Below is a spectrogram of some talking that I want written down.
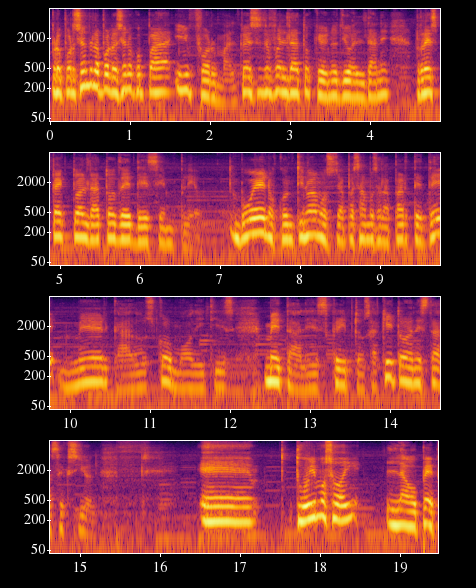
proporción de la población ocupada informal. Entonces este fue el dato que hoy nos dio el DANE respecto al dato de desempleo. Bueno, continuamos, ya pasamos a la parte de mercados, commodities, metales, criptos, aquí toda en esta sección. Eh, tuvimos hoy la OPEP,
